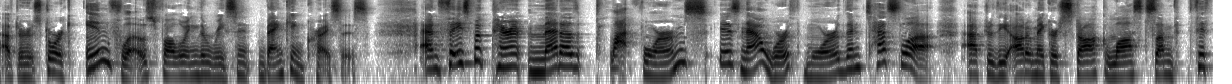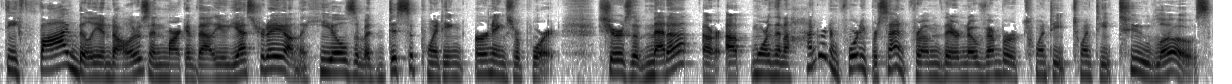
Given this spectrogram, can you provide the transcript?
after historic inflows following the recent banking crisis. And Facebook parent Meta Platforms is now worth more than Tesla after the automaker stock lost some $55 billion in market value yesterday on the heels of a disappointing earnings report. Shares of Meta are up more than 140% from their November 2022 lows.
